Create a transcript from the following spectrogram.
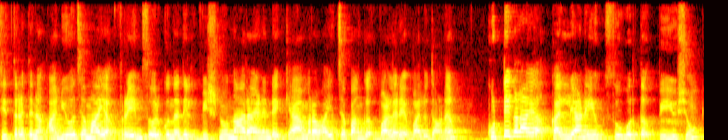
ചിത്രത്തിന് അനുയോജ്യമായ ഫ്രെയിംസ് ഒരുക്കുന്നതിൽ വിഷ്ണു നാരായണന്റെ ക്യാമറ വായിച്ച പങ്ക് വളരെ വലുതാണ്. കുട്ടികളായ കല്യാണിയും സുഹൃത്ത് പീയുഷും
